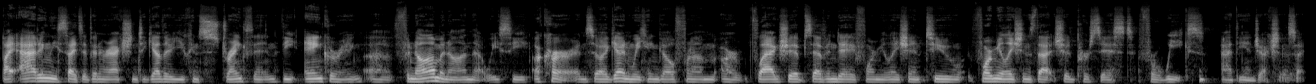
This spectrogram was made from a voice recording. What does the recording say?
By adding these sites of interaction together, you can strengthen the anchoring uh, phenomenon that we see occur. And so, again, we can go from our flagship seven day formulation to formulations that should persist for weeks at the injection site.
